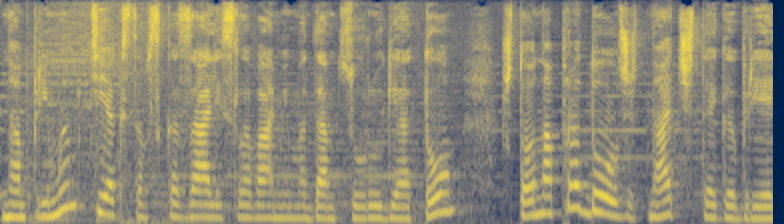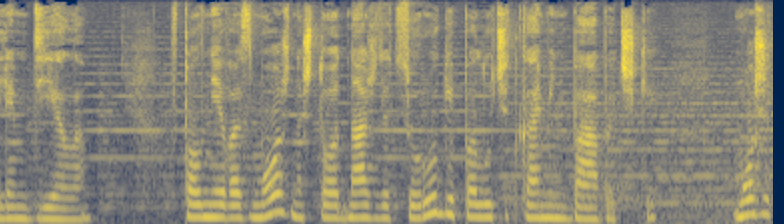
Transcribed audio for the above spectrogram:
Нам прямым текстом сказали словами мадам Цуруги о том, что она продолжит начатое Габриэлем дело. Вполне возможно, что однажды Цуруги получит камень бабочки – может,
